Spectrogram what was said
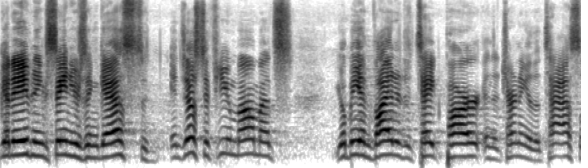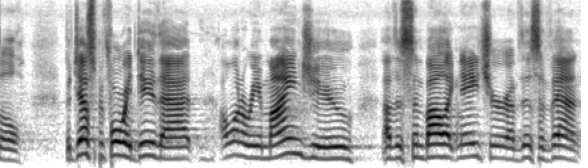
Good evening, seniors and guests. In just a few moments, you'll be invited to take part in the turning of the tassel. But just before we do that, I want to remind you of the symbolic nature of this event.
